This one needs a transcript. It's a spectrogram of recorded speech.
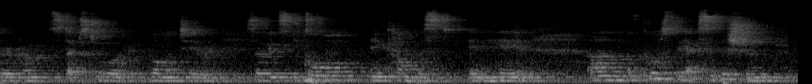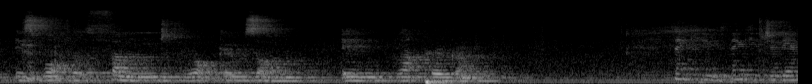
programme, Steps to Work Volunteering. So it's, it's all encompassed in here. And of course the exhibition is what will fund what goes on in that programme. Thank you, thank you, Julian.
